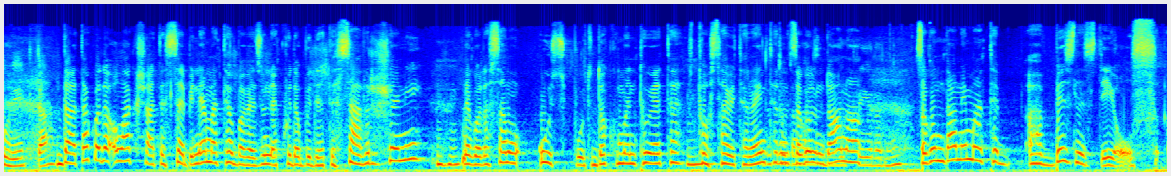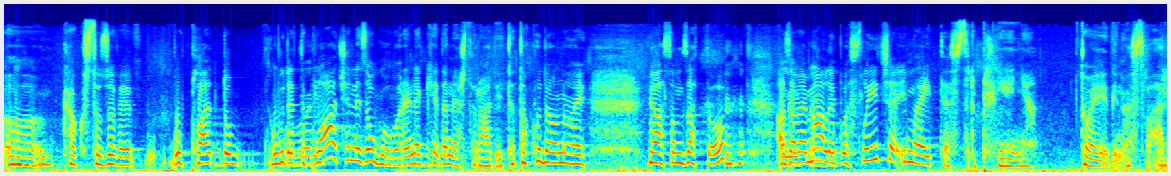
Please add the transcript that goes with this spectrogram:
Uvijek, da. Da, tako da olakšate sebi. Nemate obavezu neku da budete savršeni, nego da samo usput dokumentujete, to stavite na internet. Za godinu dana, za godinu dana imate business deals, kako se to zove, budete plaćeni za ugovore neke da nešto radite. Tako da onaj, ja sam za to. A za ove male posliće imajte strpljenja. To je jedina stvar.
